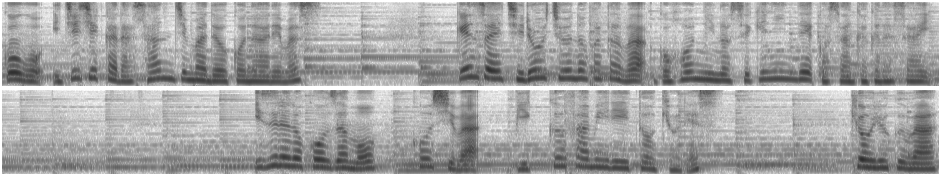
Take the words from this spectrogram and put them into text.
午後1時から3時まで行われます。現在治療中の方はご本人の責任でご参加ください。いずれの講座も講師はビッグファミリー東京です。協力は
